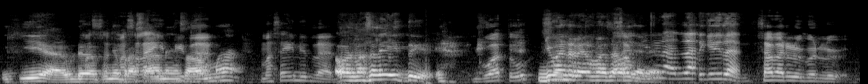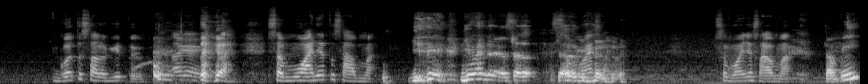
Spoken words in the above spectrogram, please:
Iya udah Masa- punya perasaan ini, yang sama. Masa ini Dan oh masalah itu ya? Gua tuh gimana real masalahnya Gini Rel? lan, lan, gini sabar dulu gua dulu. Gua tuh selalu gitu. Oke. semuanya tuh sama. Gimana real Sel- sel- semuanya sama. Semuanya sama. Tapi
